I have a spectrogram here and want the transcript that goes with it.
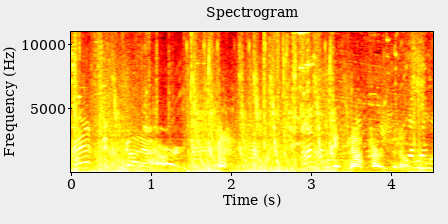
This is gonna hurt! It's not personal.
